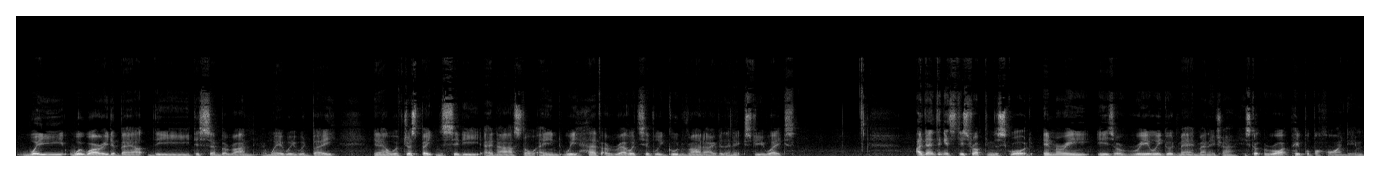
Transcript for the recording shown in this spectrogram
we were worried about the December run and where we would be. Now, we've just beaten City and Arsenal, and we have a relatively good run over the next few weeks. I don't think it's disrupting the squad. Emery is a really good man manager. He's got the right people behind him.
